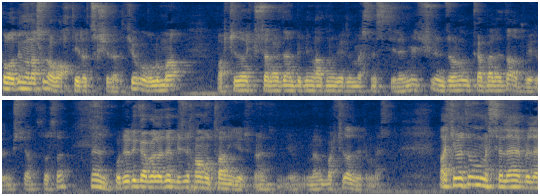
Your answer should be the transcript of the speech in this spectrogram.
Poladın anası da vaxtı ilə çıxış elədi ki, oğluma Bakıda küçələrdən birinin adının verilməsini istəyirəm. İlk öncə onun Qəbələdə ad verilmişdi, yadınızda. Bəli. O dedi Qəbələdə bizi hamı tanıyır. Mən mən Bakıda verilməsin. Hakimiyyətin bu məsələyə belə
